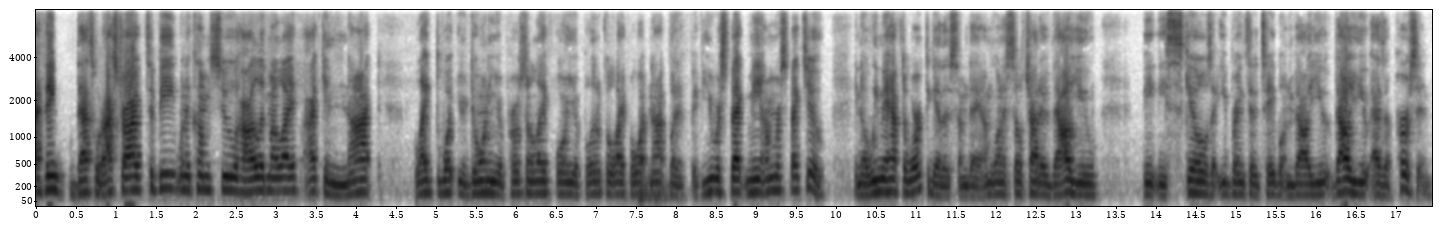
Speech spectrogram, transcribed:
I think that's what I strive to be when it comes to how I live my life. I cannot like what you're doing in your personal life or in your political life or whatnot, but if, if you respect me, I'm respect you. You know, we may have to work together someday. I'm going to still try to value the, these skills that you bring to the table and value value you as a person.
